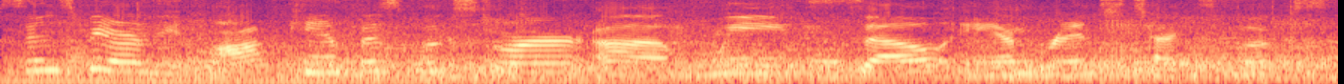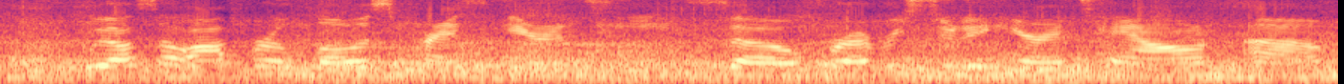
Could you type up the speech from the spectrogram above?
Since we are the off-campus bookstore, um, we sell and rent textbooks. We also offer a lowest price guarantee. So for every student here in town, um,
